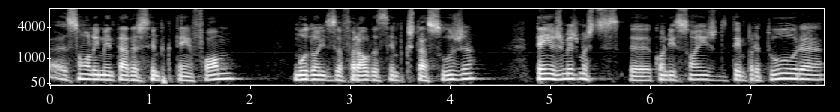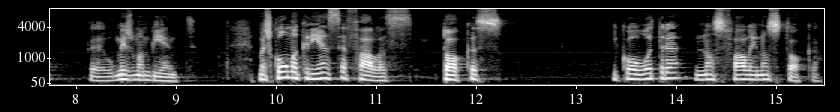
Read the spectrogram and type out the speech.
Uh, são alimentadas sempre que têm fome, mudam-lhes a fralda sempre que está suja, têm as mesmas condições de temperatura, uh, o mesmo ambiente. Mas com uma criança fala-se, toca-se, e com a outra não se fala e não se toca.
